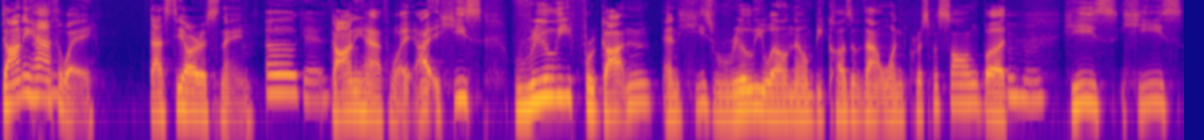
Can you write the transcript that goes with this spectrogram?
Donny Hathaway, that's the artist's name. okay. Donny Hathaway. I, he's really forgotten, and he's really well known because of that one Christmas song. But he's he's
